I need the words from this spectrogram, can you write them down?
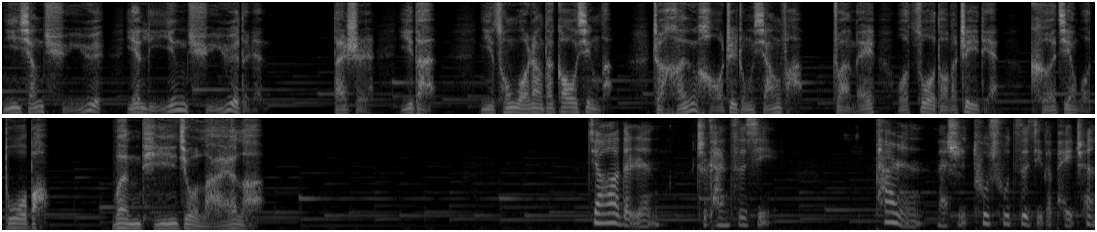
你想取悦也理应取悦的人，但是，一旦你从我让他高兴了，这很好这种想法转为我做到了这一点，可见我多棒。问题就来了：骄傲的人只看自己，他人乃是突出自己的陪衬；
